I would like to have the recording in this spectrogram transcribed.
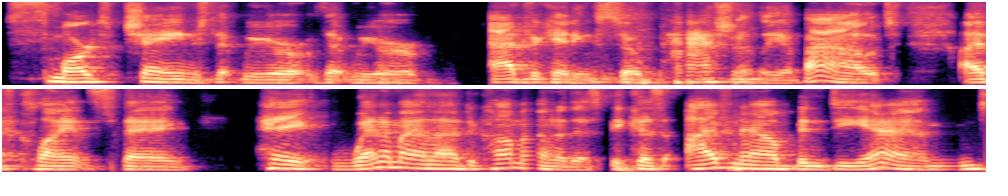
smart change that we are that we are advocating so passionately about. I have clients saying, "Hey, when am I allowed to comment on this?" Because I've now been DM'd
